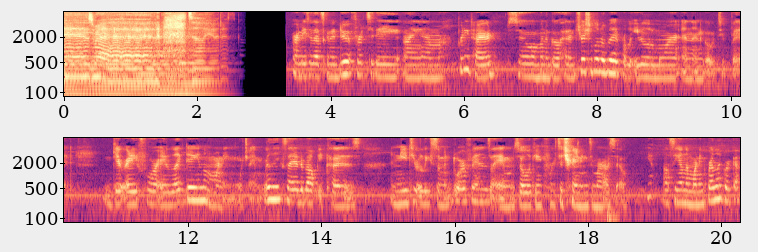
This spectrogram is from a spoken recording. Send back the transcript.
is red Alrighty, so that's gonna do it for today. I am pretty tired, so I'm gonna go ahead and stretch a little bit, probably eat a little more, and then go to bed. Get ready for a leg day in the morning, which I'm really excited about because I need to release some endorphins. I am so looking forward to training tomorrow, so yeah, I'll see you in the morning for a leg workout.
